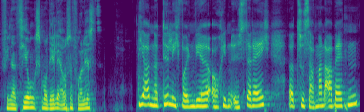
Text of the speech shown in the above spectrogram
Finanzierungsmodelle außen vor lässt? Ja, natürlich wollen wir auch in Österreich äh, zusammenarbeiten.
